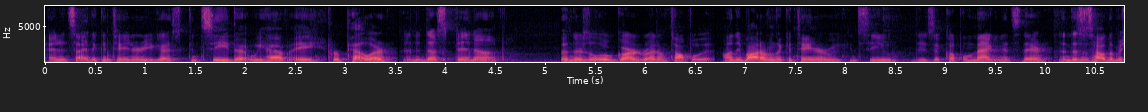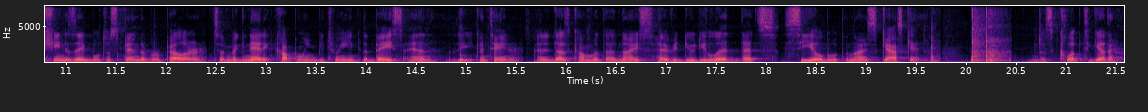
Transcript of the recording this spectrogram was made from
And inside the container, you guys can see that we have a propeller and it does spin up and there's a little guard right on top of it. On the bottom of the container, we can see there's a couple magnets there. And this is how the machine is able to spin the propeller. It's a magnetic coupling between the base and the container. And it does come with a nice heavy duty lid that's sealed with a nice gasket. Just clip together.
